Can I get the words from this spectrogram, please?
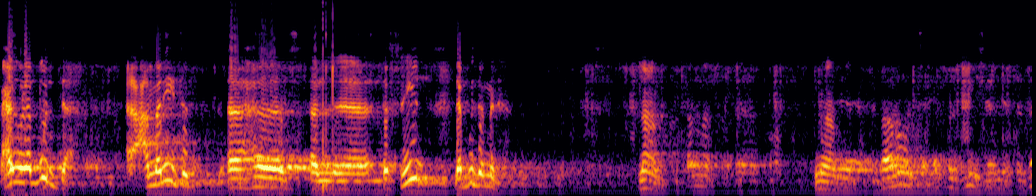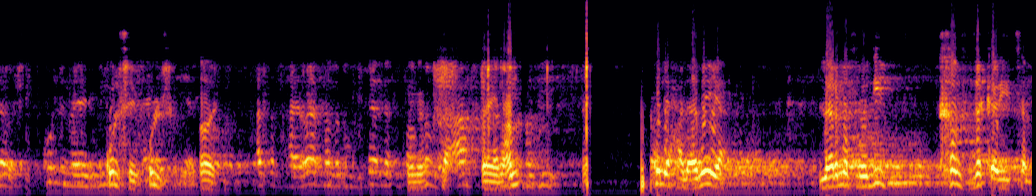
بحيث لابد عملية التسنيد لابد منها. نعم. نعم. ضروري التزويج التزاوج كل ما كل شيء كل شيء. آه. حتى الحيوان مثلا بالتالي نعم. تتوقع أي نعم. كل حال هذه الهرمافروديت خنث ذكري يتسمى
